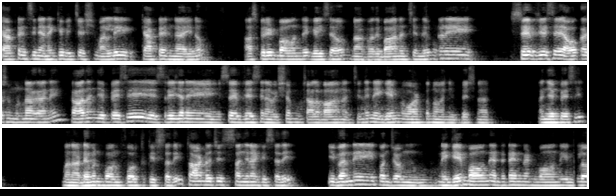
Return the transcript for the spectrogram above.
క్యాప్టెన్సీని వెనక్కి ఇచ్చేసి మళ్ళీ క్యాప్టెన్గా అయినావు ఆ స్పిరిట్ బాగుంది గెలిచావు నాకు అది బాగా నచ్చింది. కానీ సేవ్ చేసే అవకాశం ఉన్నా కానీ కాదని చెప్పేసి శ్రీజని సేవ్ చేసిన విషయం చాలా బాగా నచ్చింది. నీ గేమ్ నువ్వు ఆడుతున్నావు అని చెప్పేసిన అని చెప్పేసి మన డెమన్ పౌన్ ఫోర్త్కి ఇస్తుంది. థర్డ్ వచ్చేసి సంజనాకి ఇస్తుంది. ఇవన్నీ కొంచెం నీ గేమ్ బాగుంది ఎంటర్టైన్మెంట్ బాగుంది ఇంట్లో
